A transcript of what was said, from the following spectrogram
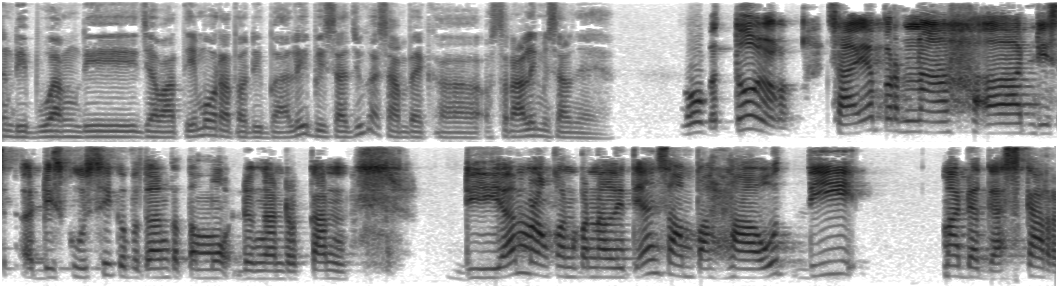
yang dibuang di Jawa Timur atau di Bali bisa juga sampai ke Australia misalnya ya. Oh betul, saya pernah uh, dis diskusi kebetulan ketemu dengan rekan dia melakukan penelitian sampah laut di Madagaskar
